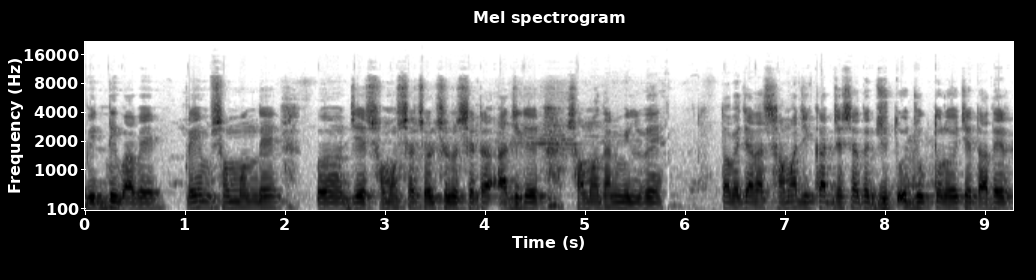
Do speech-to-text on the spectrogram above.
বৃদ্ধি পাবে। প্রেম সম্বন্ধে যে সমস্যা চলছিল সেটা আজকে সমাধান মিলবে। তবে যারা সামাজিক কার্যের সাথে যুক্ত- রয়েছে, তাদের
